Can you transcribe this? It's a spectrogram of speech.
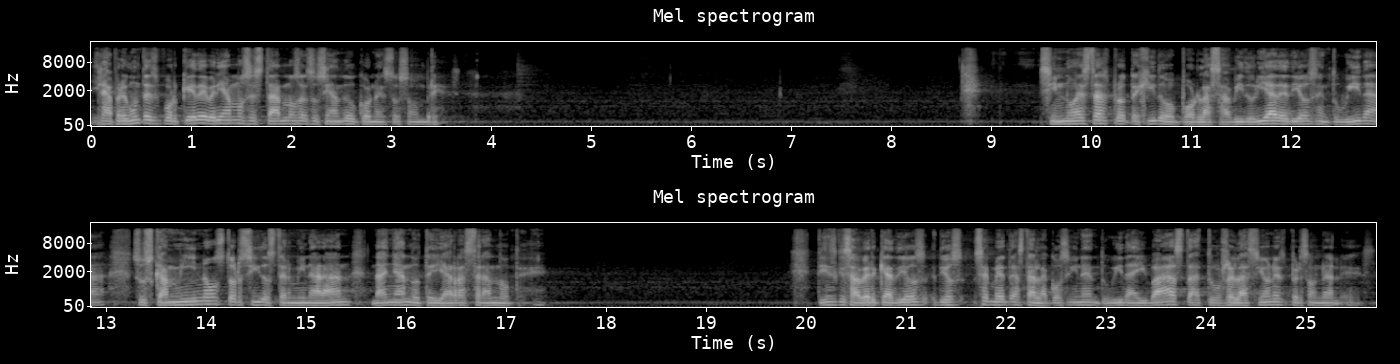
Y la pregunta es, ¿por qué deberíamos estarnos asociando con estos hombres? Si no estás protegido por la sabiduría de Dios en tu vida, sus caminos torcidos terminarán dañándote y arrastrándote. Tienes que saber que a Dios, Dios se mete hasta la cocina en tu vida y va hasta tus relaciones personales.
